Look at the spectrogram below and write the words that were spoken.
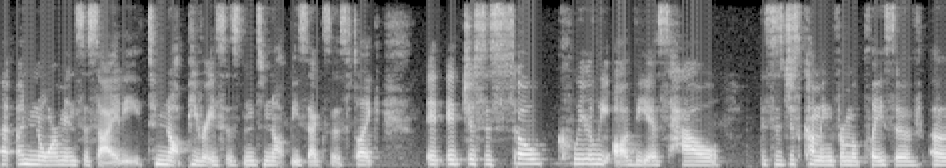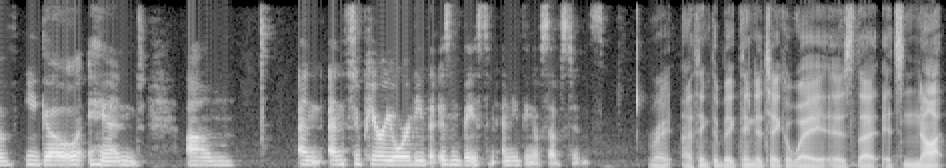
a, a norm in society to not be racist and to not be sexist. Like it, it just is so clearly obvious how this is just coming from a place of of ego and um, and and superiority that isn't based in anything of substance. Right. I think the big thing to take away is that it's not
